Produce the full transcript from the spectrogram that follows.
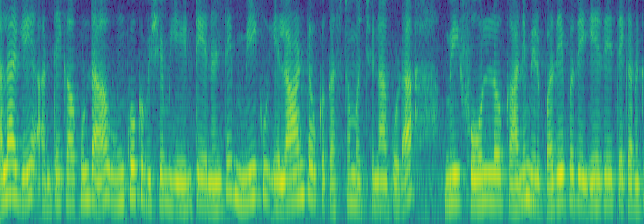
అలాగే అంతేకాకుండా ఇంకొక విషయం ఏంటి అని అంటే మీకు ఎలాంటి ఒక కష్టం వచ్చినా కూడా మీ ఫోన్లో కానీ మీరు పదే పదే ఏదైతే కనుక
